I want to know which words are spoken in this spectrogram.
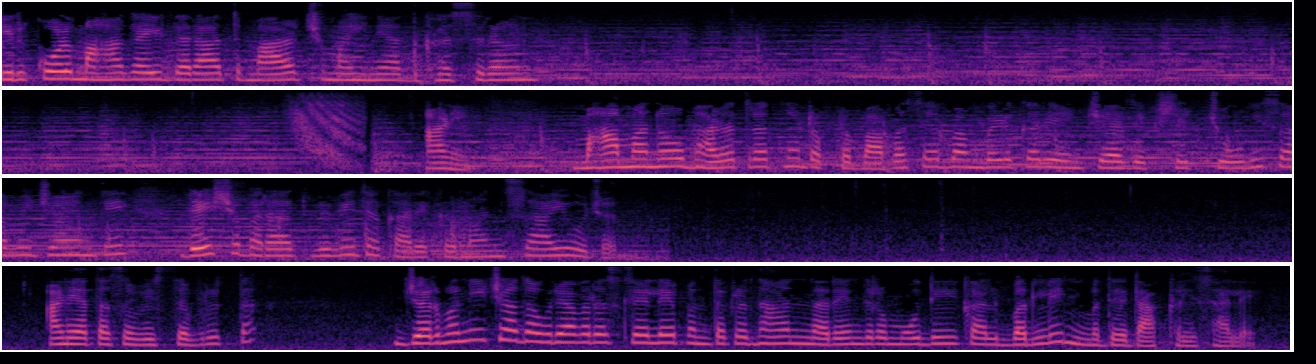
किरकोळ महागाई दरात मार्च महिन्यात घसरण. आणि महामानव भारतरत्न डॉक्टर बाबासाहेब आंबेडकर यांची आज एकशे चोवीसावी जयंती. देशभरात विविध कार्यक्रमांचं आयोजन. आणि आता सविस्तर वृत्त. जर्मनीच्या दौऱ्यावर असलेले पंतप्रधान नरेंद्र मोदी काल बर्लिनमध्ये दाखल झाले.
